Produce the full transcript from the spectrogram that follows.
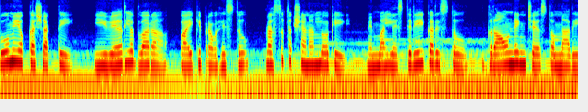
భూమి యొక్క శక్తి ఈ వేర్ల ద్వారా పైకి ప్రవహిస్తూ ప్రస్తుత క్షణంలోకి మిమ్మల్ని స్థిరీకరిస్తూ గ్రౌండింగ్ చేస్తున్నది.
